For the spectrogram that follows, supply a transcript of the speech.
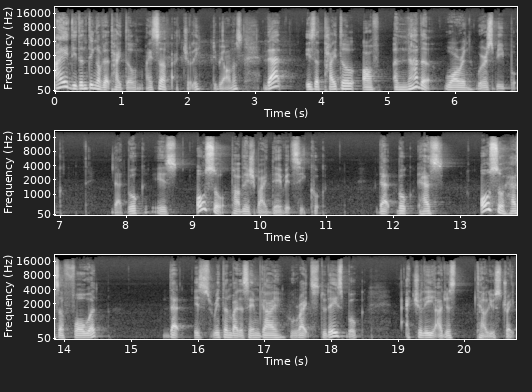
I didn't think of that title myself, actually, to be honest. That is the title of another Warren Wiersbe book. That book is also published by David C. Cook. That book has also has a foreword that is written by the same guy who writes today's book, actually, I'll just tell you straight.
